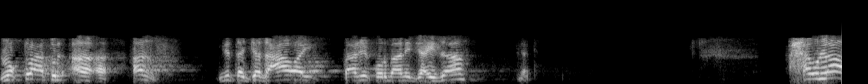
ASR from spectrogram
مقطوعه الانف دې ته جدعا وای هغه قرباني جایزه نه ده حولا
